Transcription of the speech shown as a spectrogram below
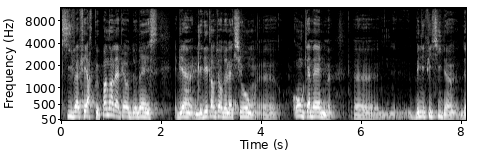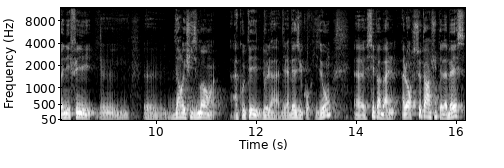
qui va faire que pendant la période de baisse, eh bien, les détenteurs de l'action euh, ont quand même euh, bénéficié d'un effet euh, d'enrichissement à côté de la, baisse du cours qu'ils ont, c'est pas mal. Alors ce parachute à la baisse,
